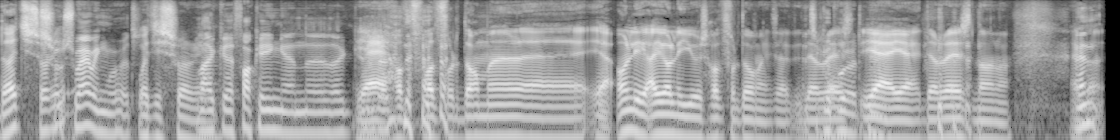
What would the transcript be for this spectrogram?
Dutch? Sorry. Swearing words, what is sorry? like uh, fucking and uh, like. uh, Yeah, hot, hot for Domer. Uh, yeah, only I only use hot for Domer. The, the rest, word, yeah, yeah. yeah, The rest, no, no. And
